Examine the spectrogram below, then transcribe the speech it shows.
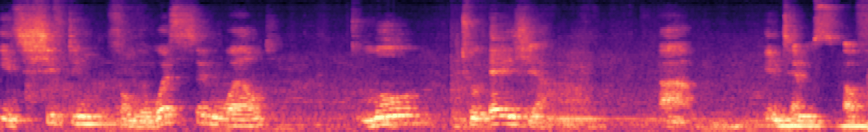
is shifting from the Western world more to Asia uh, in terms of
